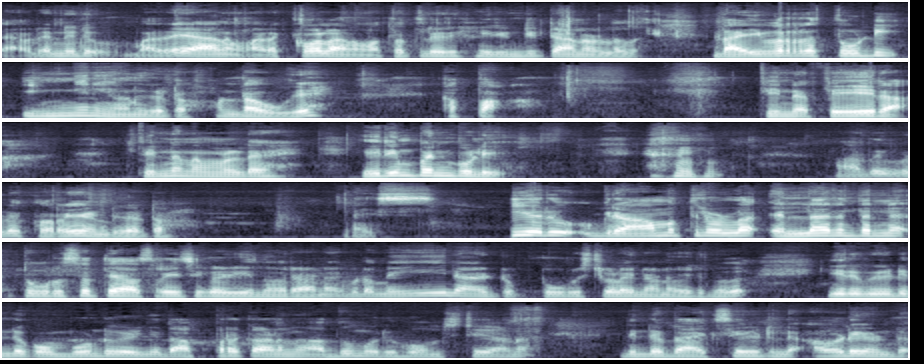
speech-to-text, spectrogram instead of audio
രാവിലെ തന്നെ ഒരു മഴയാണ് മഴക്കോളാണ്. മൊത്തത്തിലൊരു ഇരുണ്ടിട്ടാണുള്ളത്. ഡൈവറുടെ തൊടി ഇങ്ങനെയാണ് കേട്ടോ ഉണ്ടാവുകയെ കപ്പ പിന്നെ പേര പിന്നെ നമ്മളുടെ ഇരുമ്പൻ പുളി. അത് ഇവിടെ കുറേ ഉണ്ട് കേട്ടോ. നൈസ് ഈ ഒരു ഗ്രാമത്തിലുള്ള എല്ലാവരും തന്നെ ടൂറിസത്തെ ആശ്രയിച്ച് കഴിയുന്നവരാണ്. ഇവിടെ മെയിനായിട്ടും ടൂറിസ്റ്റുകൾ തന്നെയാണ് വരുന്നത്. ഈ ഒരു വീടിന്റെ കോമ്പൗണ്ട് കഴിഞ്ഞത് അപ്പുറം കാണുന്ന അതും ഒരു ഹോം സ്റ്റേ ആണ്. ഇതിന്റെ ബാക്ക് സൈഡിൽ അവിടെയുണ്ട്.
